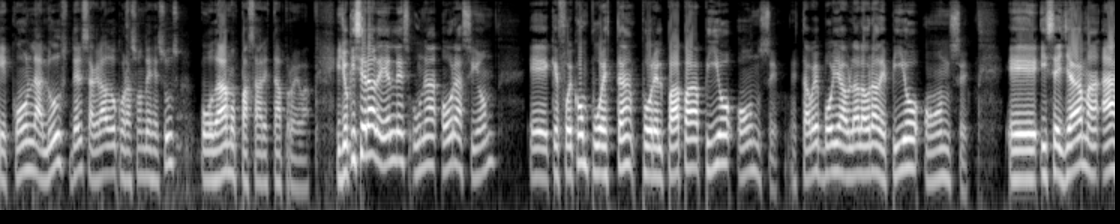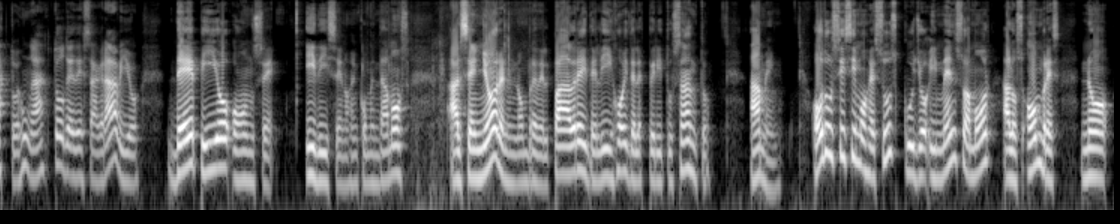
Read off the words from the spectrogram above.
que con la luz del Sagrado Corazón de Jesús podamos pasar esta prueba. Y yo quisiera leerles una oración eh, que fue compuesta por el Papa Pío XI. Esta vez voy a hablar ahora de Pío XI. Eh, y se llama acto, es un acto de desagravio de Pío XI. Y dice, nos encomendamos al Señor en el nombre del Padre y del Hijo y del Espíritu Santo. Amén. Oh dulcísimo Jesús, cuyo inmenso amor a los hombres no,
